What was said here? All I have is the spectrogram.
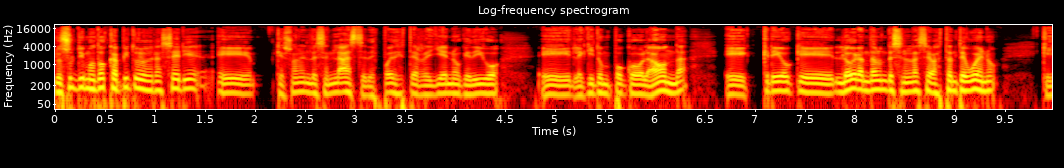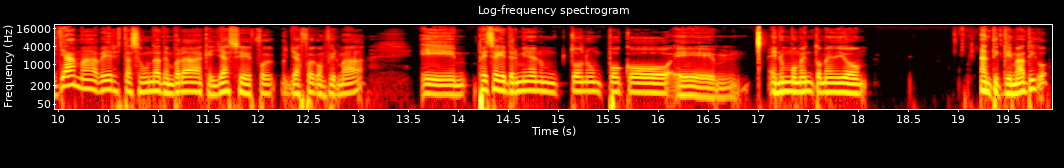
los últimos dos capítulos de la serie, eh, que son el desenlace, después de este relleno que digo, eh, le quita un poco la onda, eh, creo que logran dar un desenlace bastante bueno, que llama a ver esta segunda temporada que ya, se ya fue confirmada, em, pese a que termina en un tono un poco, em, en un momento medio anticlimático.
